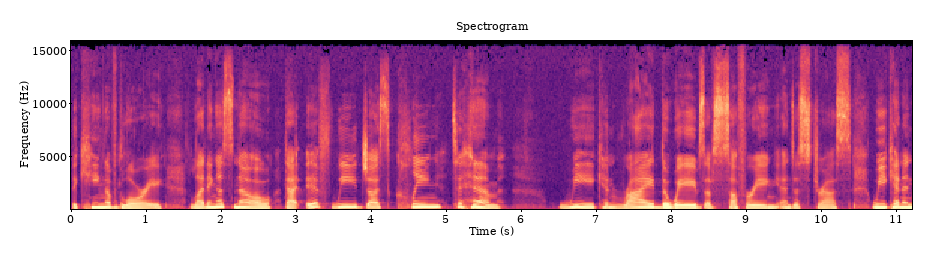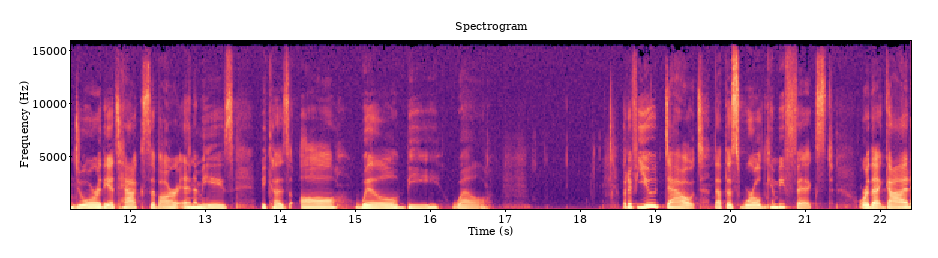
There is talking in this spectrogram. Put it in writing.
the King of glory, letting us know that if we just cling to him, we can ride the waves of suffering and distress. We can endure the attacks of our enemies because all will be well. But if you doubt that this world can be fixed, or that God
